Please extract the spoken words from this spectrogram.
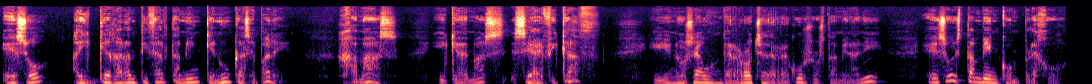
Eso hay que garantizar también que nunca se pare, jamás, y que además sea eficaz y no sea un derroche de recursos también allí. Eso es también complejo,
